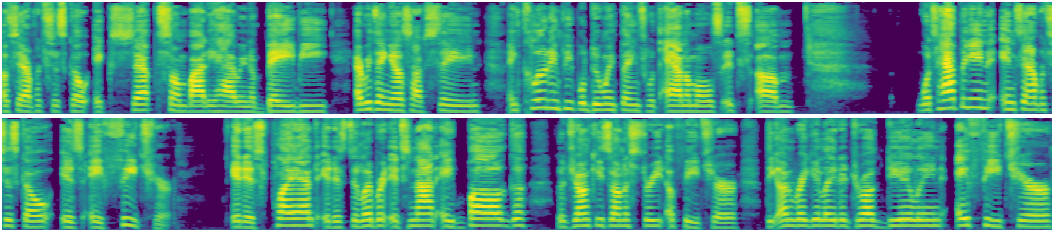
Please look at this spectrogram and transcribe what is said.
of San Francisco except somebody having a baby. Everything else I've seen, including people doing things with animals. It's um what's happening in San Francisco is a feature. It is planned, it is deliberate, it's not a bug. The junkies on the street, a feature. The unregulated drug dealing, a feature.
